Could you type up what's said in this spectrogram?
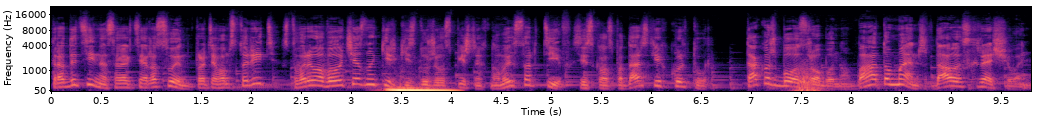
Традиційна селекція рослин протягом століть створила величезну кількість дуже успішних нових сортів сільськогосподарських культур. Також було зроблено багато менш вдалих схрещувань.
